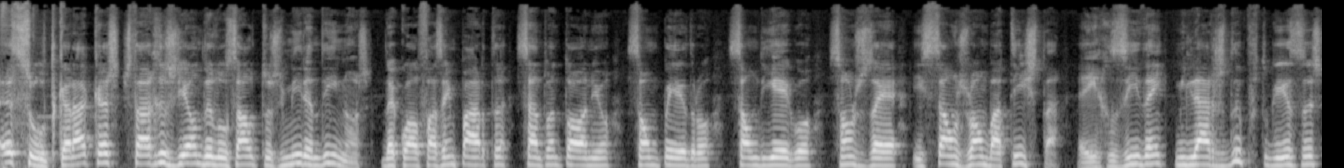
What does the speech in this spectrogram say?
A sul de Caracas está a região de Los Altos Mirandinos, da qual fazem parte Santo António, São Pedro, São Diego, São José e São João Batista. Aí residem milhares de portugueses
